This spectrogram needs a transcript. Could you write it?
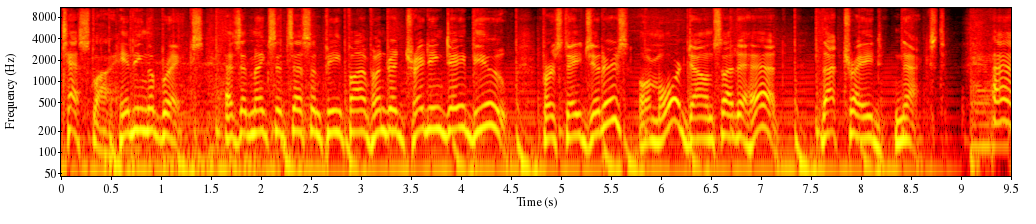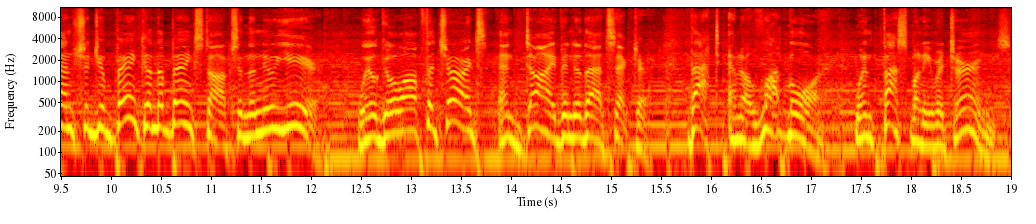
Tesla hitting the brakes as it makes its S&P 500 trading debut. First day jitters or more downside ahead? That trade next. And should you bank on the bank stocks in the new year? We'll go off the charts and dive into that sector. That and a lot more when Fast Money returns.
